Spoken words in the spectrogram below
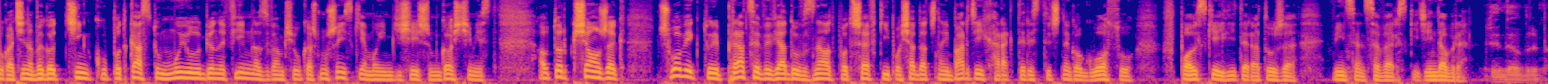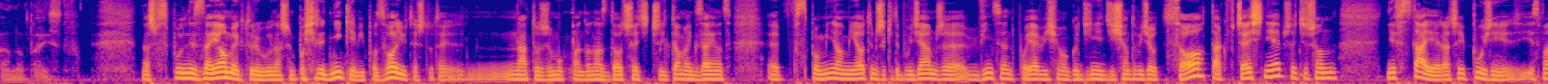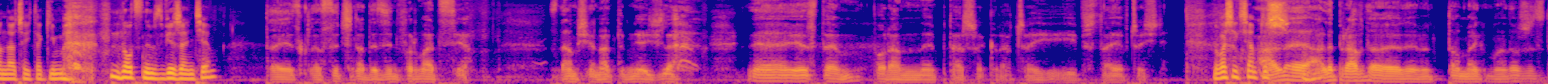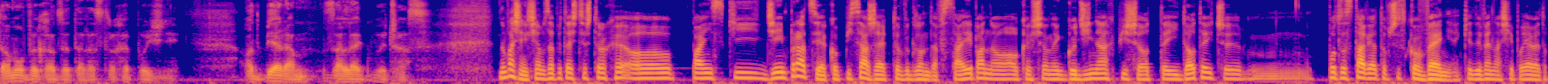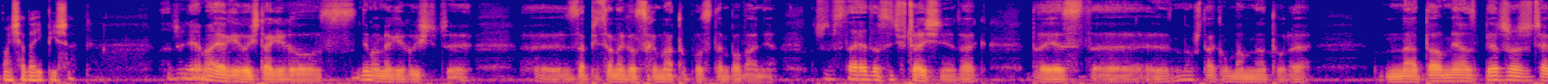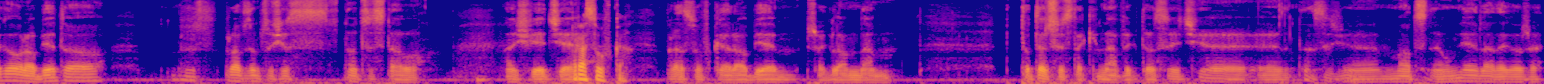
Słuchajcie nowego odcinku podcastu Mój ulubiony film. Nazywam się Łukasz Muszyński, a moim dzisiejszym gościem jest autor książek, człowiek, który pracę wywiadów zna od podszewki i posiadacz najbardziej charakterystycznego głosu w polskiej literaturze, Vincent Sewerski. Dzień dobry. Dzień dobry panu, państwu nasz wspólny znajomy, który był naszym pośrednikiem i pozwolił też tutaj na to, że mógł pan do nas dotrzeć, czyli Tomek Zając, e, wspominał mi o tym, że kiedy powiedziałem, że Vincent pojawi się o godzinie 10, powiedział, co? Tak wcześnie? Przecież on nie wstaje, raczej później. Jest pan raczej takim nocnym zwierzęciem? To jest klasyczna dezinformacja. Znam się na tym nieźle. Nie, jestem poranny ptaszek raczej i wstaję wcześniej. No właśnie chciałem też... Ale, ale prawda, Tomek, no, że z domu wychodzę teraz trochę później. Odbieram zaległy czas. No właśnie, chciałem zapytać też trochę o pański dzień pracy jako pisarza. Jak to wygląda? Wstaje pan o określonych godzinach, pisze od tej i do tej, czy mm, pozostawia to wszystko wenie? Kiedy wena się pojawia, to pan siada i pisze? Znaczy nie ma jakiegoś takiego, nie mam jakiegoś czy, y, zapisanego schematu postępowania. Znaczy wstaję dosyć wcześnie, tak? To jest, e, no już taką mam naturę. Natomiast pierwsza rzecz, jaką robię, to sprawdzam, co się w nocy stało na świecie. Prasówka. Prasówkę robię, przeglądam. To też jest taki nawyk dosyć, e, e, dosyć mocny u mnie, dlatego że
